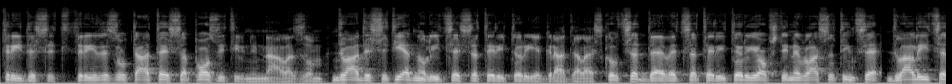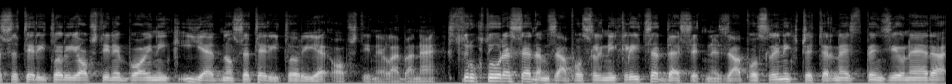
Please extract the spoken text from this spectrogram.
33 rezultata je sa pozitivnim nalazom, 21 lice sa teritorije grada Leskovca, 9 sa teritorije opštine Vlasotince, 2 lica sa teritorije opštine Bojnik i jedno sa teritorije opštine Lebane. Struktura 7 zaposlenih lica, 10 nezaposlenih, 14 penzionera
